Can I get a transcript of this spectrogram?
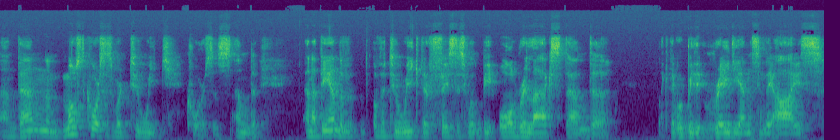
and then most courses were two week courses, and and at the end of, of the two week, their faces will be all relaxed and uh, like there will be radiance in the eyes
